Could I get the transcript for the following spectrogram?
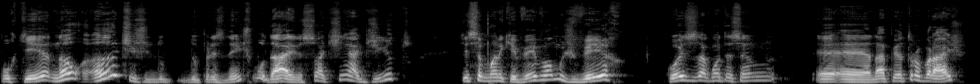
porque não antes do, do presidente mudar, ele só tinha dito que semana que vem vamos ver coisas acontecendo é, é, na Petrobras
